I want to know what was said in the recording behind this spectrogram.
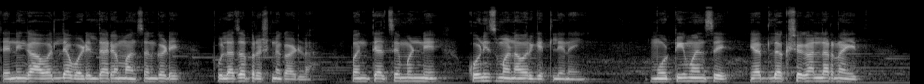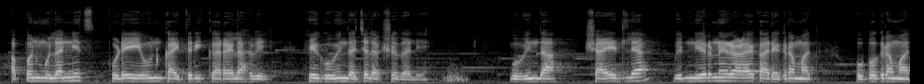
त्याने गावातल्या वडीलधाऱ्या माणसांकडे पुलाचा प्रश्न काढला. पण त्याचे म्हणणे कोणीच मनावर घेतले नाही. मोठी माणसे यात लक्ष घालणार नाहीत. आपण मुलांनीच पुढे येऊन काहीतरी करायला हवे हे गोविंदाच्या लक्षात आले. गोविंदा शाळेतल्या निरनिराळ्या कार्यक्रमात उपक्रमात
